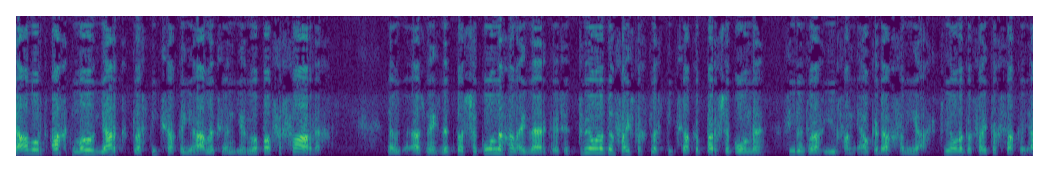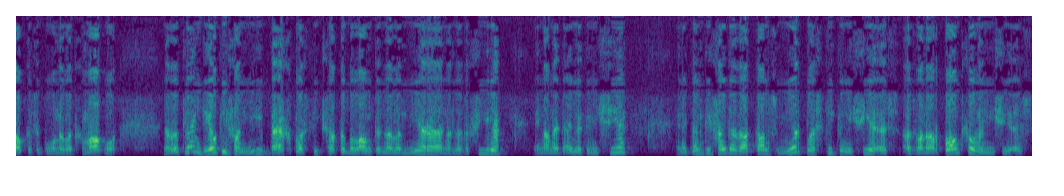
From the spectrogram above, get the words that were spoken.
daar word 8 miljard plastieksakke jaarliks in Europa vervaardig. Nou as mens dit per sekonde gaan uitwerk, is dit 250 plastieksakke per sekonde 24 uur van elke dag van die jaar. 250 sakke elke sekonde wat gemaak word. Nou 'n klein deeltjie van hierdie berg plastieksakke beland in hulle mere en hulle riviere en dan uiteindelik in die see. En ek dink die feit dat daar tans meer plastiek in die see is as wat daar plantkolon in die see is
